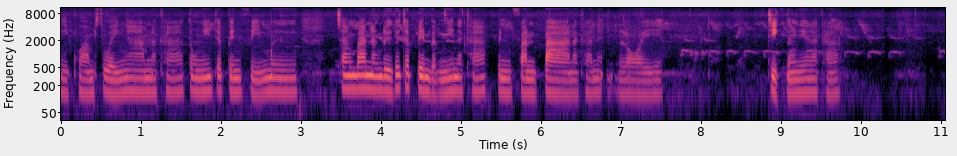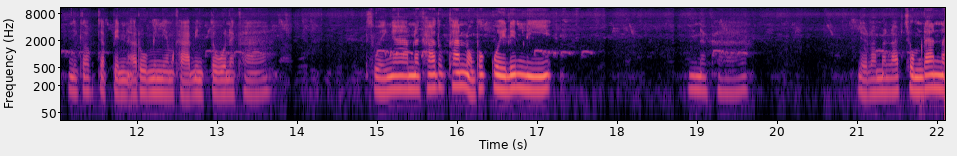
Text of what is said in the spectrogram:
มีความสวยงามนะคะ ตรงนี้จะเป็นฝีมือ ช่างบ้านนางลือก็จะเป็นแบบนี้นะคะ เป็นฟันปลานะคะเนี่ยรอยจิกตรงนี้นะคะ นี่ก็จะเป็นอลูมิเนียมขาบินโตนะคะ สวยงามนะคะ ทุกท่านหลวงพ่อกลวยเล่มนี้ นี่นะคะ เดี๋ยวเรามารับชมด้านใน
